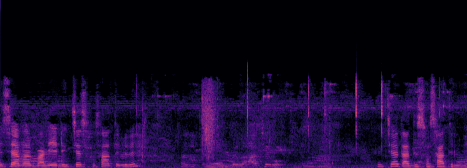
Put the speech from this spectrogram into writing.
এসে আবার বাড়িয়ে ঢুকছে, শশা তুলবে। বুঝছে দাদু শশা তুলবে।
